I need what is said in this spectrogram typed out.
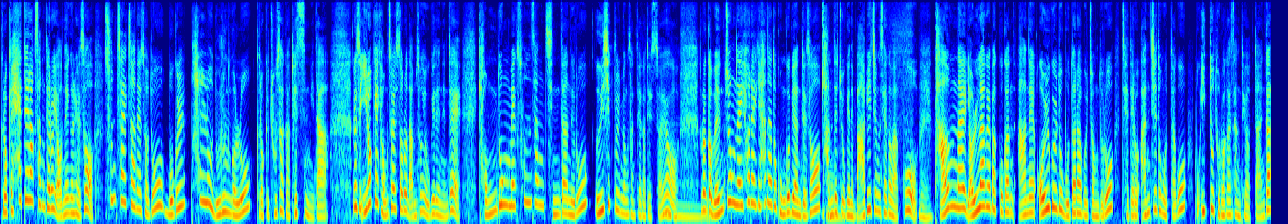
그렇게 헤드락 상태로 연행을 해서 순찰차 안에서도 목을 팔로 누른 걸로 그렇게 조사가 됐습니다. 그래서 이렇게 경찰서로 남성이 오게 됐는데 경동맥 손상 진단으로 의식불명 상태가 됐어요. 음. 그러니까 왼쪽 뇌 혈액이 하나도 공급이 안 돼서 반대쪽에는 마비 증세가 왔고 네. 다음 날 연락을 받고 간 아내 얼굴도 못 알아볼 정도로 제대로 앉지도 못하고 뭐 입도 돌아간 상태였다. 그러니까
